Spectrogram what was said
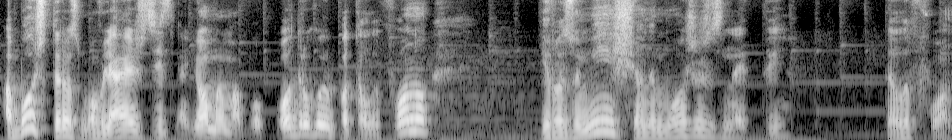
Або ж ти розмовляєш зі знайомим або подругою по телефону і розумієш, що не можеш знайти телефон.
